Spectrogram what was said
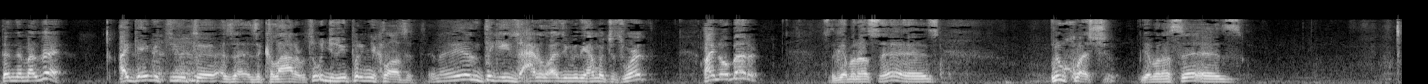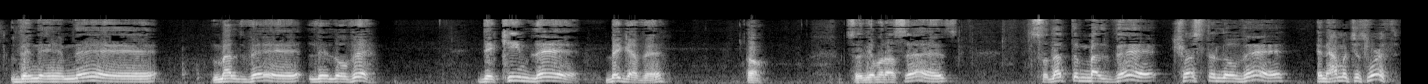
than the malveh. I gave it to you to, as, a, as a collateral. So what you do? You put it in your closet. And I didn't think he's analyzing really how much it's worth. I know better. So the Gemara says, new question. The Gemara says, ונאמנה מלווה ללווה, דקים לבגבה, oh. So the Gemara says, so let the malveh trust the loveh in how much it's worth.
